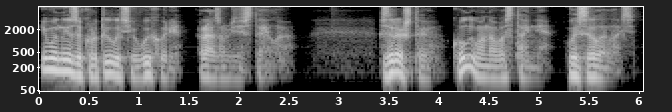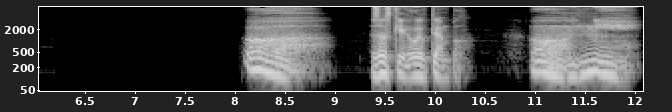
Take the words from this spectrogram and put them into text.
і вони закрутились у вихорі разом зі стелею. Зрештою, коли вона востаннє веселилась. О. заскиглив темпл. О, ні.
